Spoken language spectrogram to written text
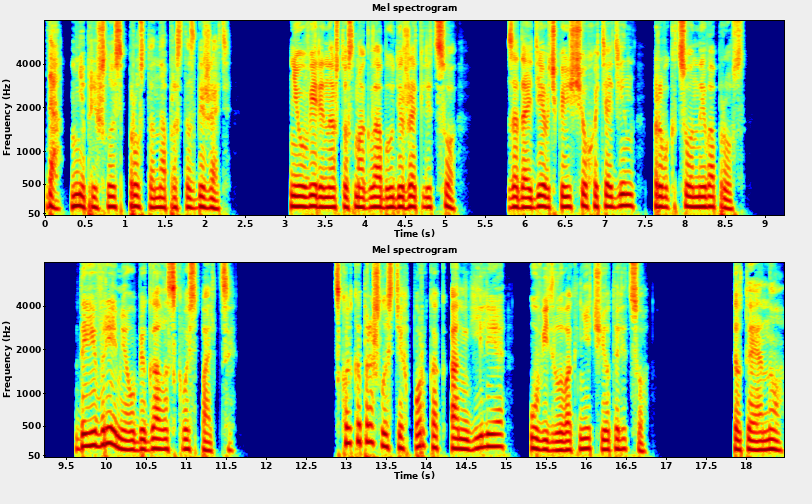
Да, мне пришлось просто-напросто сбежать. Не уверена, что смогла бы удержать лицо, задай девочка еще хоть один провокационный вопрос да и время убегало сквозь пальцы. Сколько прошло с тех пор, как Ангелия увидела в окне чье-то лицо? То-то и оно,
